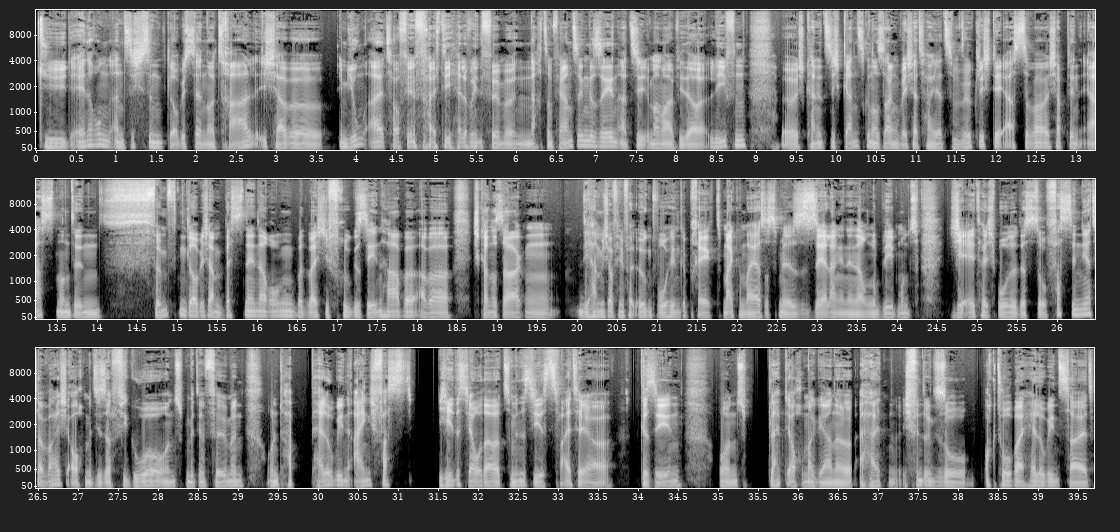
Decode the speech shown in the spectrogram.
Die, Erinnerungen an sich sind, glaube ich, sehr neutral. Ich habe im jungen Alter auf jeden Fall die Halloween-Filme nachts im Fernsehen gesehen, als sie immer mal wieder liefen. Äh, ich kann jetzt nicht ganz genau sagen, welcher Teil jetzt wirklich der erste war. Ich habe den ersten und den fünften, glaube ich, am besten Erinnerungen, weil ich die früh gesehen habe. Aber ich kann nur sagen, die haben mich auf jeden Fall irgendwohin geprägt. Michael Myers ist mir sehr lange in Erinnerung geblieben und je älter ich wurde, desto faszinierter war ich auch mit dieser Figur und mit den Filmen und habe Halloween eigentlich fast jedes Jahr oder zumindest jedes zweite Jahr gesehen und bleibt ja auch immer gerne erhalten. Ich finde irgendwie so Oktober, Halloween-Zeit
